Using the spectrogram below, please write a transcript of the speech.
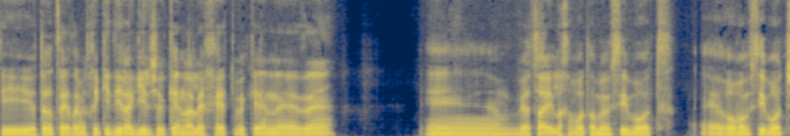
הייתי יותר צעיר תמיד חיכיתי לגיל של כן ללכת וכן אה, זה. אה, ויצא לי לחוות הרבה מסיבות אה, רוב המסיבות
